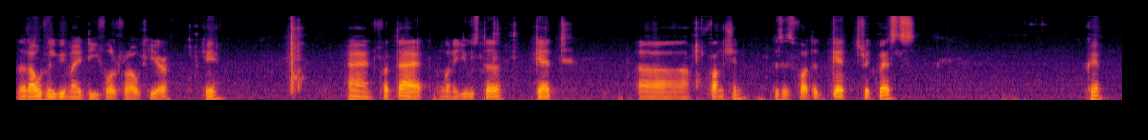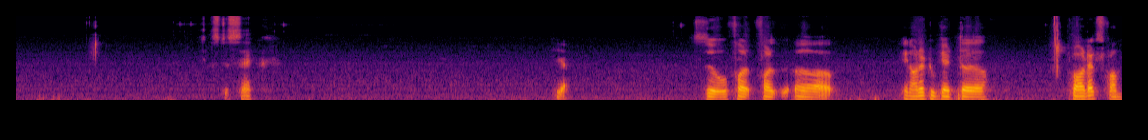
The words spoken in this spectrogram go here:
The route will be my default route here okay? And for that I'm going to use the get uh, function. This is for the get requests okay? Just a sec. Yeah so for for uh, in order to get the products from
